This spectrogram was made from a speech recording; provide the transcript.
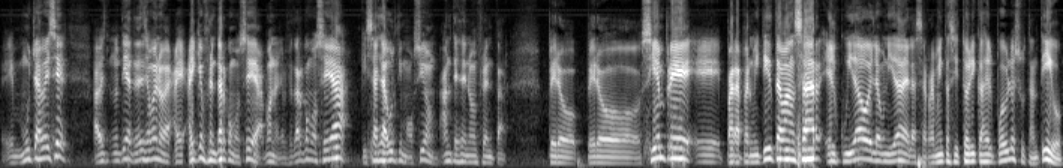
Eh, muchas veces, a veces no tiene tendencia, bueno, hay, hay, que enfrentar como sea, bueno, enfrentar como sea quizás es la última opción, antes de no enfrentar pero, pero siempre eh, para permitirte avanzar, el cuidado de la unidad de las herramientas históricas del pueblo es sustantivo.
